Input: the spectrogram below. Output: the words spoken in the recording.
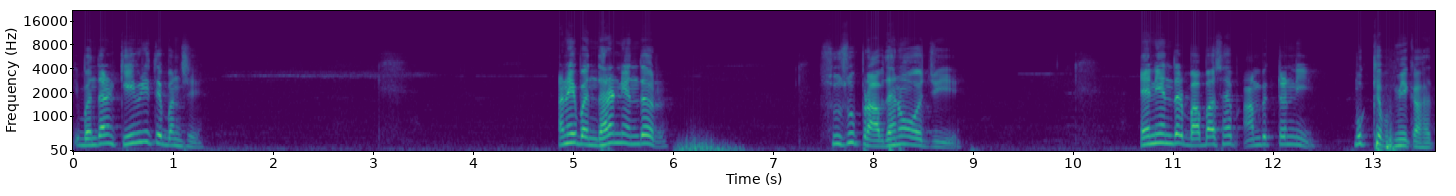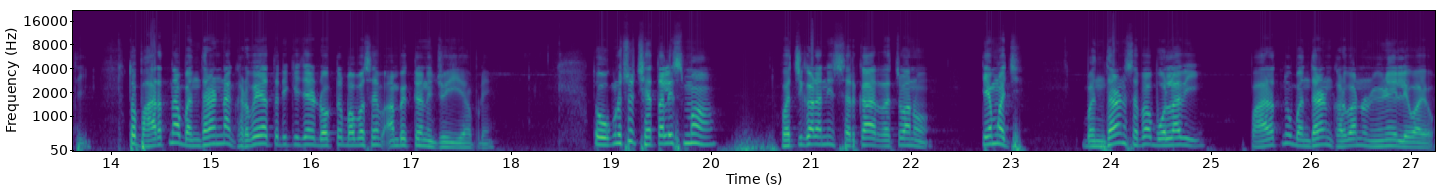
એ બંધારણ કેવી રીતે બનશે? અને એ બંધારણની અંદર શું શું પ્રાવધાનો હોવા જોઈએ? એની અંદર બાબા સાહેબ આંબેડકરની મુખ્ય ભૂમિકા હતી. તો ભારતના બંધારણના ઘડવૈયા તરીકે જ્યારે ડૉક્ટર બાબા સાહેબ આંબેડકરને જોઈએ આપણે, તો ઓગણીસો છેતાલીસમાં વચગાળાની સરકાર રચવાનો તેમજ બંધારણ સભા બોલાવી ભારતનું બંધારણ ઘડવાનો નિર્ણય લેવાયો.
